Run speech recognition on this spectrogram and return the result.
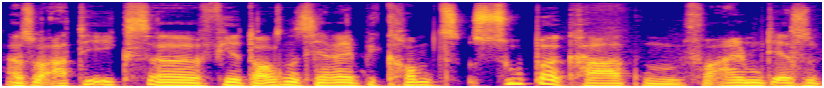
also ATX äh, 4000er Serie bekommt Superkarten, vor allem die, also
